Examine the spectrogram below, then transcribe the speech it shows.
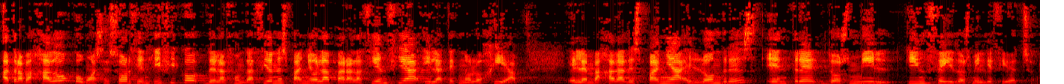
Ha trabajado como asesor científico de la Fundación Española para la Ciencia y la Tecnología en la Embajada de España en Londres entre 2015 y 2018.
